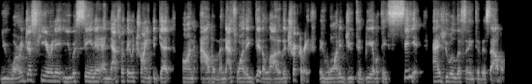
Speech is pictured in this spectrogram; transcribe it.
you weren't just hearing it, you were seeing it. And that's what they were trying to get on album. And that's why they did a lot of the trickery. They wanted you to be able to see it as you were listening to this album.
